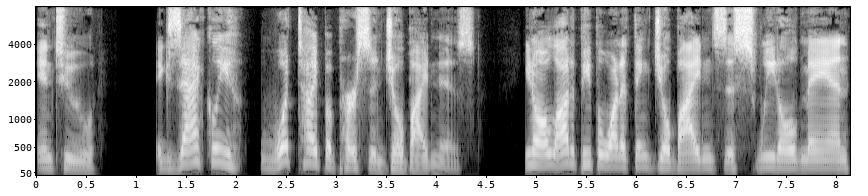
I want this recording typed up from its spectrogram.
into exactly what type of person Joe Biden is. You know, a lot of people want to think Joe Biden's this sweet old man,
